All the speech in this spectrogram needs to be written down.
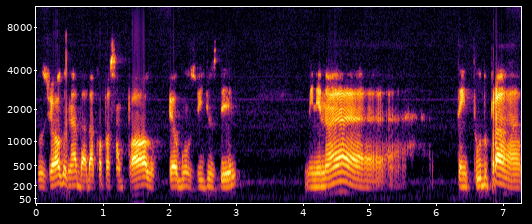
os jogos né, da, Copa São Paulo, ver alguns vídeos dele. O menino é, tem tudo para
